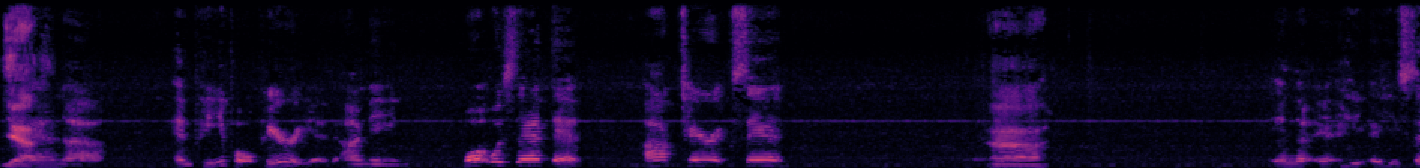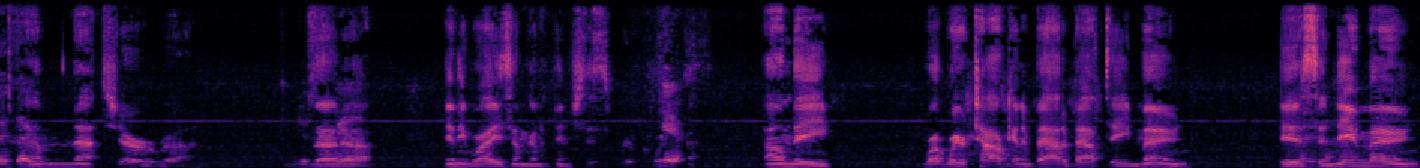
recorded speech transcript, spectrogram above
Yeah. and uh, and people. Period. I mean, what was that that Octeric said Uh, in the? He he said they I'm not sure. Uh, just minute. uh, anyways, I'm going to finish this real quick. yes. On the what we're talking about about the moon is the uh-huh. new moon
